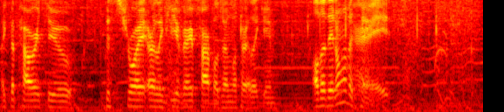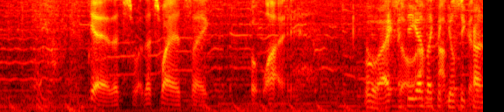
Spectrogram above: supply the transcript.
like, the power to destroy, or, like, be a very powerful jungle threat late game. Although they don't have a tank. Alright. Yeah, that's wh- that's why it's like, but why? Oh, I, I see you guys I'm- like the I'm guilty crown.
